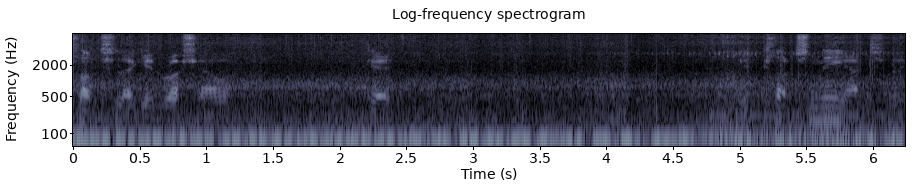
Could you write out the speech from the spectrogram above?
clutch leg in rush hour. Get, get clutch knee actually.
